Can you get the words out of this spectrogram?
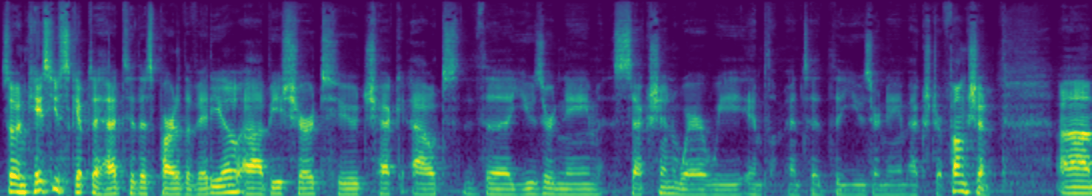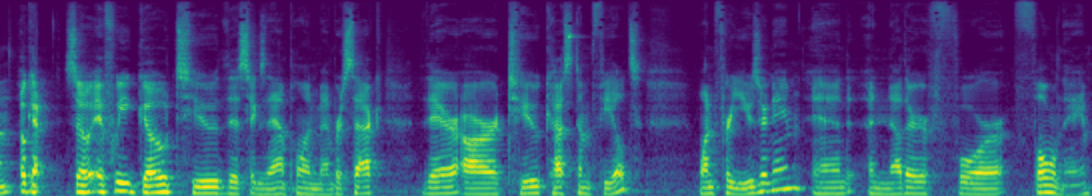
So in case you skipped ahead to this part of the video, uh, be sure to check out the username section where we implemented the username extra function. Um, okay, so if we go to this example in MemberStack, there are two custom fields, one for username and another for full name.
